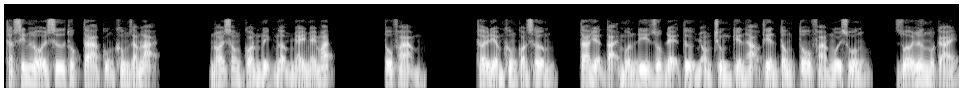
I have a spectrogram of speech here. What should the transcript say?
Thật xin lỗi sư thúc ta cũng không dám lại. Nói xong còn nghịch ngợm nháy nháy mắt. Tô Phàm Thời điểm không còn sớm, ta hiện tại muốn đi giúp đệ tử nhóm trùng kiến hạo thiên tông Tô Phàm ngồi xuống, dỗi lưng một cái,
